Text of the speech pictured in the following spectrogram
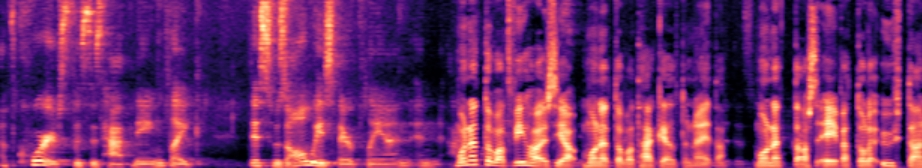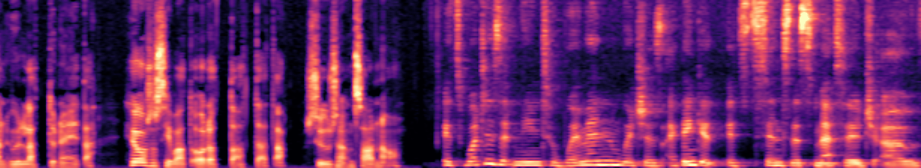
of course this is happening. Like, monet ovat vihaisia, monet ovat häkeltyneitä. Monet taas eivät ole yhtään yllättyneitä. He osasivat odottaa tätä, Susan sanoo. It's what does it mean to women, which is, I think it, it sends this message of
